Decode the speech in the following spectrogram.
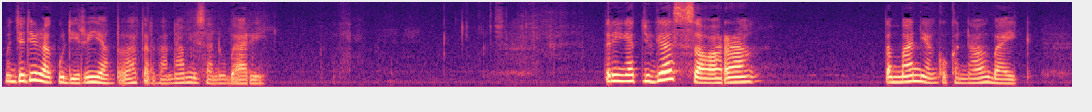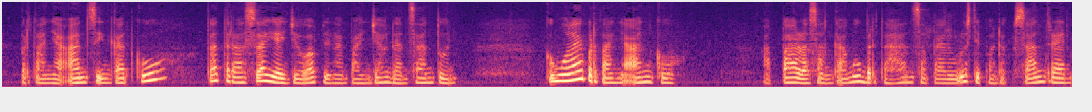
menjadi laku diri yang telah tertanam di sanubari. Teringat juga seseorang teman yang ku kenal baik. Pertanyaan singkatku tak terasa ia jawab dengan panjang dan santun. Kumulai pertanyaanku, apa alasan kamu bertahan sampai lulus di pondok pesantren?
